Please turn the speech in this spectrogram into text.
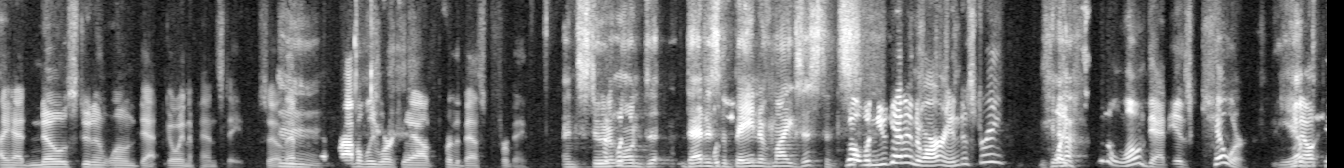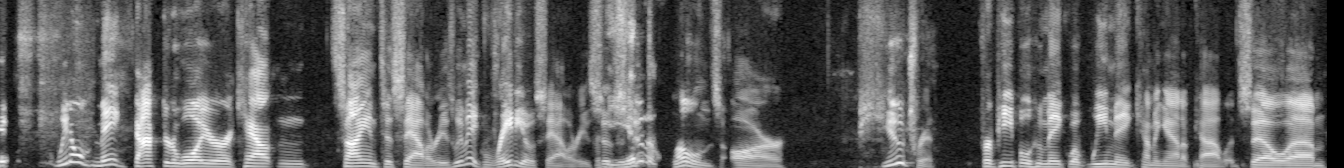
I had no student loan debt going to Penn State, so that, Mm. that probably worked out for the best for me. and student loan de- that is the bane of my existence. Well, when you get into our industry, yeah. like student loan debt is killer. Yep. You know, it, we don't make doctor, lawyer, accountant, scientist salaries. We make radio salaries. So Yep. student loans are putrid for people who make what we make coming out of college. So um,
